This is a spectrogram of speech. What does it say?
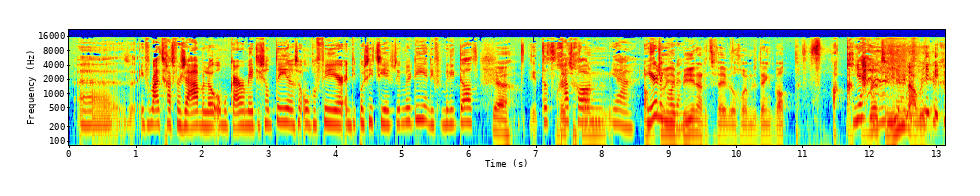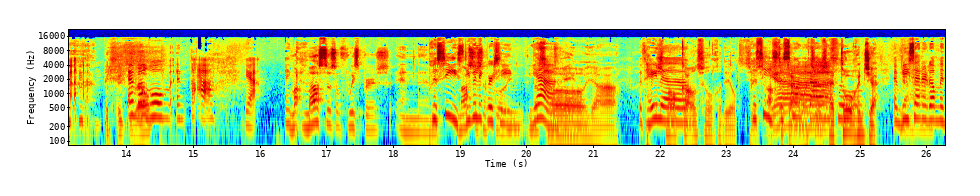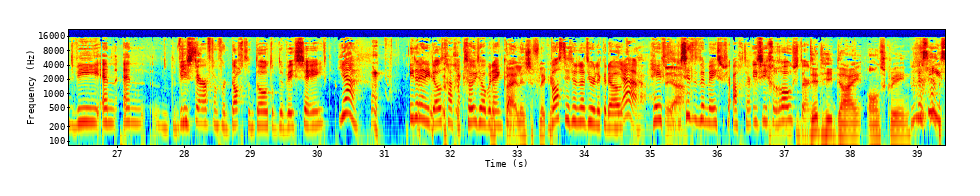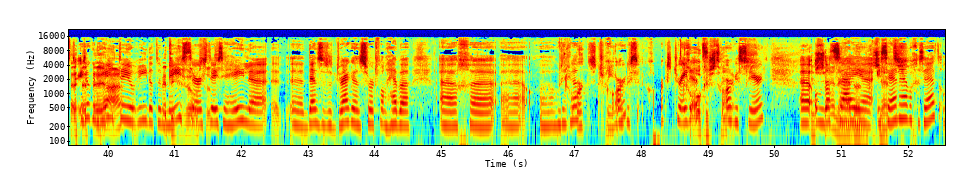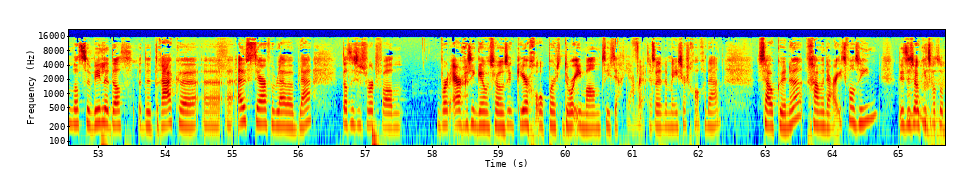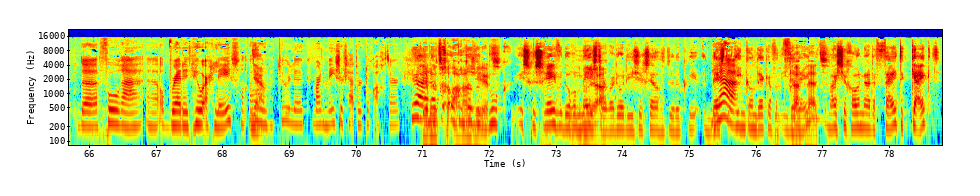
eh, informatie gaat verzamelen om elkaar weer mee te chanteren, zo ongeveer. En die positie heeft weer die en die familie dat. Ja, Dat, dat je gaat gewoon, gewoon ja, heerlijk toe je worden. bier naar de tv wil gooien, maar dan denkt, wat de fuck Ja. gebeurt hier nou weer? Je En waarom? En ah, ja. En Ma- Masters of Whispers en... eh, Precies, die wil ik weer Coin. zien. Ja. Oh ja, het hele. small council gedeeltetjes, Precies, de achterkamertjes, small het torentje. En wie Ja. zijn er dan met wie? En, en Wie sterft een verdachte dood op de wc? Ja, iedereen die doodgaat, ga ik sowieso Met bedenken. pijl in zijn flikker. Was dit een natuurlijke dood? Ja. Heeft, Ja. Zitten de meesters erachter? Is hij geroosterd? Did he die on screen? Precies, er is ook een Ja. hele theorie dat de meesters deze hele eh, eh, Dance of the Dragons soort van hebben eh ge, eh, eh, hoe zeg je dat? Georchestreerd. Georchest- Georchestreerd. Georchestreerd. Eh, omdat zij eh, in scène hebben gezet. Omdat ze willen dat de draken uitsterven, bla bla bla. Dat is een soort van. Wordt ergens in Game of Thrones een keer geopperd door iemand die zegt: Ja, maar dat hebben de meesters gewoon gedaan. Zou kunnen. Gaan we daar iets van zien? Dit is ook iets wat op de fora eh, op Reddit heel erg leeft. Van, oh, Ja. natuurlijk. Maar de meester staat er toch achter. Ja, en ook, het ook omdat het boek is geschreven door een Oh, meester, ja. waardoor hij zichzelf natuurlijk het beste Ja. in kan dekken van iedereen. Maar als je gewoon naar de feiten kijkt,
